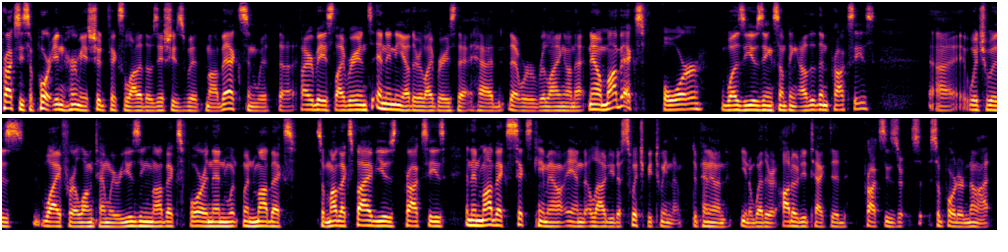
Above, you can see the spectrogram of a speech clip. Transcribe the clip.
proxy support in Hermes should fix a lot of those issues with MobX and with uh, Firebase libraries and any other libraries that had that were relying on that. Now MobX four was using something other than proxies, uh, which was why for a long time we were using MobX four, and then when, when MobX so MobX five used proxies, and then MobX six came out and allowed you to switch between them depending on you know whether it auto detected proxies support or not.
